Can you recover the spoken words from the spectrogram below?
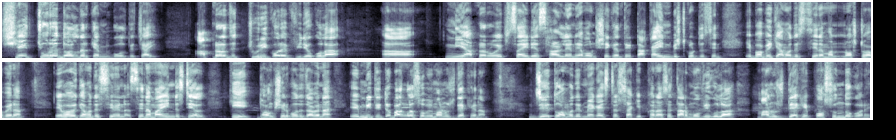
সেই চোরের দলদেরকে আমি বলতে চাই, আপনারা যে চুরি করে ভিডিওগুলা নিয়ে আপনার ওয়েবসাইটে সারলেন এবং সেখান থেকে টাকা ইনভেস্ট করতেছেন। এভাবে কি আমাদের সিনেমা নষ্ট হবে না? এভাবে কি আমাদের সিনেমা- ইন্ডাস্ট্রিয়াল কি ধ্বংসের পথে যাবে না? এমনিতেই তো বাংলা ছবি মানুষ দেখে না। যেহেতু আমাদের মেগাস্টার শাকিব খান আছে, তার মুভিগুলা মানুষ দেখে, পছন্দ করে।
